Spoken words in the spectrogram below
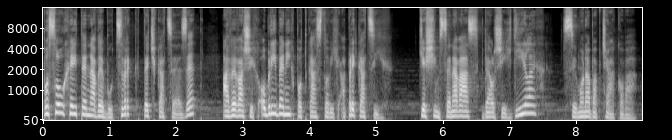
Poslouchejte na webu cvrk.cz a ve vašich oblíbených podcastových aplikacích. Těším se na vás v dalších dílech. Simona Babčáková.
